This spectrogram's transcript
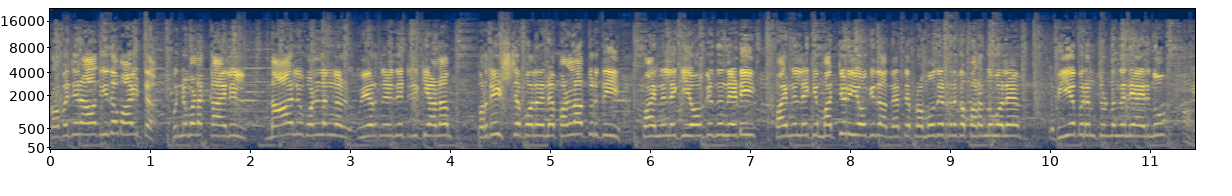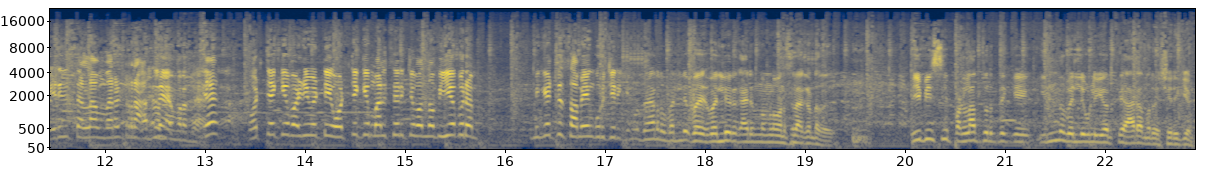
പ്രവചനാതീതമായിട്ട് പുന്നമടക്കായലിൽ നാല് വള്ളങ്ങൾ ഉയർന്നെഴുന്നേറ്റിരിക്കുകയാണ്. പ്രതീക്ഷിച്ച പോലെ തന്നെ പള്ളാത്തുരുത്തി ഫൈനലിലേക്ക് യോഗ്യത നേടി. ഫൈനലിലേക്ക് മറ്റൊരു യോഗ്യത നേരത്തെ പ്രമോദേട്ടനൊക്കെ പറഞ്ഞ പോലെ വിയപുരം ചുണ്ടൻ തന്നെയായിരുന്നു. എഴുതി തള്ളാൻ വരട്ട ഒറ്റയ്ക്ക് വഴിവെട്ടി ഒറ്റയ്ക്ക് മത്സരിച്ച് വന്ന വിയപുരം മികച്ച സമയം കുറിച്ചിരിക്കുന്നു. വേറെ വലിയ വലിയൊരു കാര്യം നമ്മൾ മനസ്സിലാക്കേണ്ടത്. ബി ബി സി പള്ളാത്തുരത്തേക്ക് ഇന്ന് വെല്ലുവിളി ഉയർത്തി ആരാന്നറിയോ ശരിക്കും.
